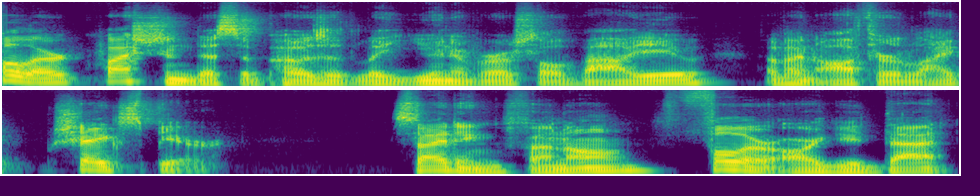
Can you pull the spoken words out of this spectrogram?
Fuller questioned the supposedly universal value of an author like Shakespeare. Citing Fanon, Fuller argued that,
